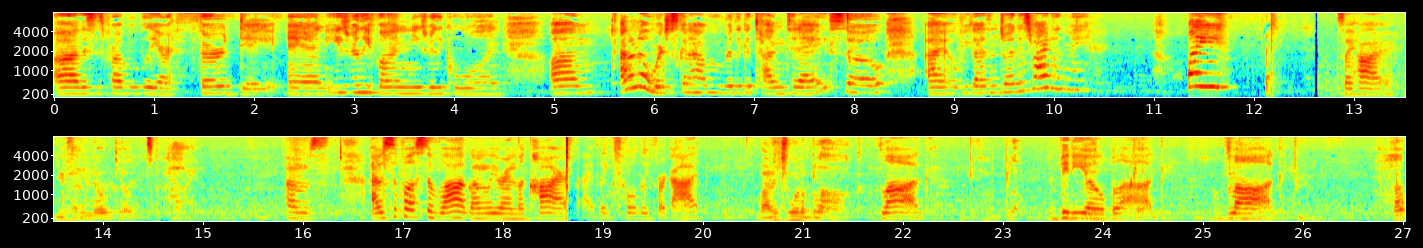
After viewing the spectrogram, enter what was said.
Uh, this is probably our third date and he's really fun and he's really cool and um, I don't know, we're just going to have a really good time today. So I hope you guys enjoy this ride with me. Bye! Say hi. You have no guilt. Hi. I was, I was supposed to vlog when we were in the car, but I like totally forgot. Why did you want to blog? Vlog. Blog, blog. Video blog. Vlog. Huh?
